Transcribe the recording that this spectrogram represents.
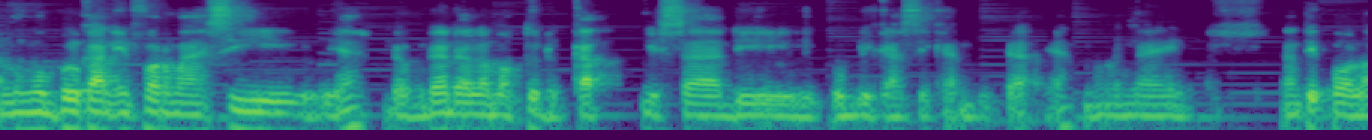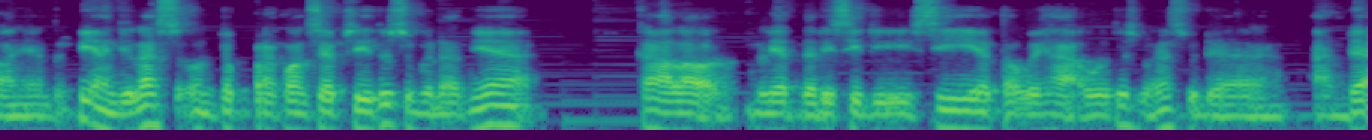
mengumpulkan informasi ya. Mudah-mudahan dalam waktu dekat bisa dipublikasikan juga ya mengenai nanti polanya. Tapi yang jelas untuk prakonsepsi itu sebenarnya kalau melihat dari CDC atau WHO itu sebenarnya sudah ada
